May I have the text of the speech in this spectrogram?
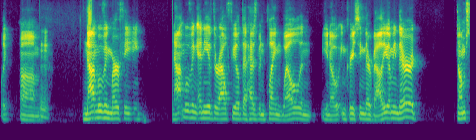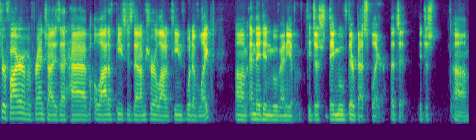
like um, Mhm. not moving Murphy, not moving any of their outfield that has been playing well and you know increasing their value. I mean, they're a dumpster fire of a franchise that have a lot of pieces that I'm sure a lot of teams would have liked, um, and they didn't move any of them. They just they moved their best player. That's it. They just um,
